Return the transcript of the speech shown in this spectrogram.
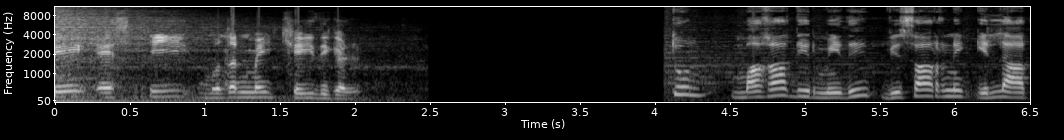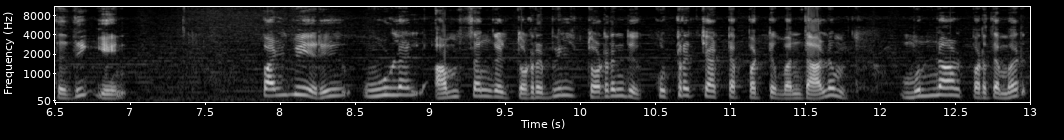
கேஎஸ்டி முதன்மை செய்திகள். துன் மகாதீர் மீது விசாரணை இல்லாதது ஏன்? பல்வேறு ஊழல் அம்சங்கள் தொடர்பில் தொடர்ந்து குற்றச்சாட்டப்பட்டு வந்தாலும் முன்னாள் பிரதமர்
